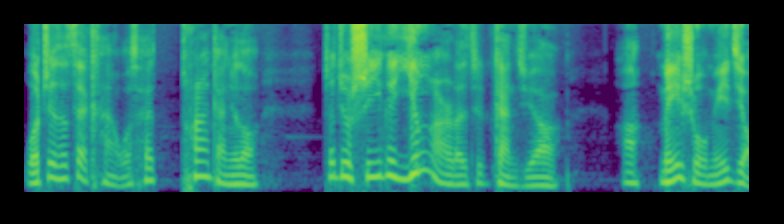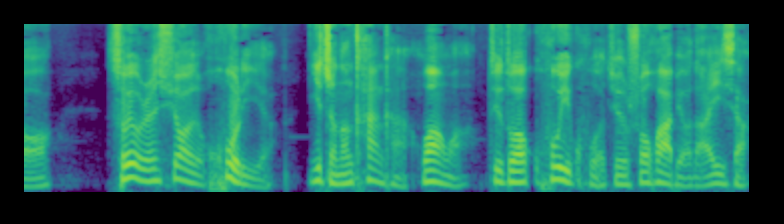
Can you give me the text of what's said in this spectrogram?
我这次再看，我才突然感觉到，这就是一个婴儿的这个感觉啊啊，没手没脚，所有人需要护理，你只能看看望望，最多哭一哭，就是说话表达一下，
